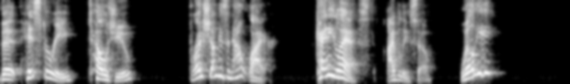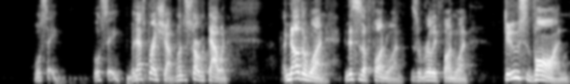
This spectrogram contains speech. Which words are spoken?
the history tells you Bryce Young is an outlier. Can he last? I believe so. Will he? We'll see. We'll see. But that's Bryce Young. Let's start with that one. Another one. This is a fun one. This is a really fun one. Deuce Vaughn,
